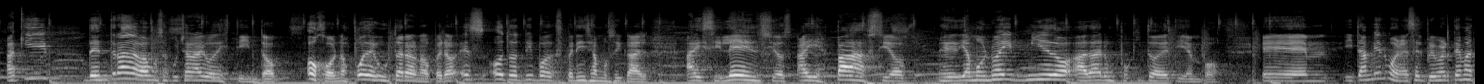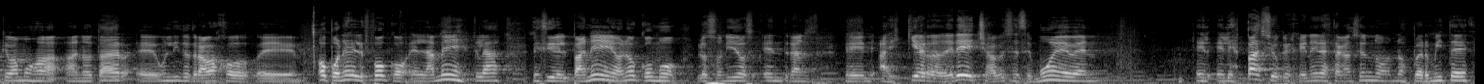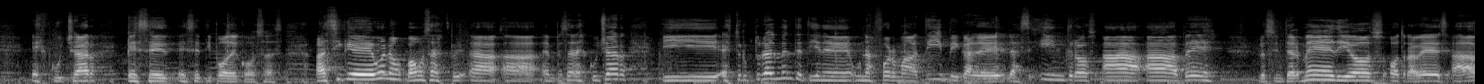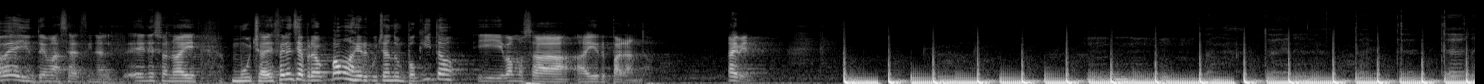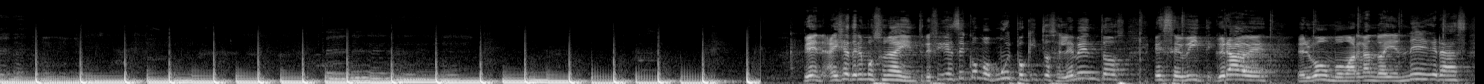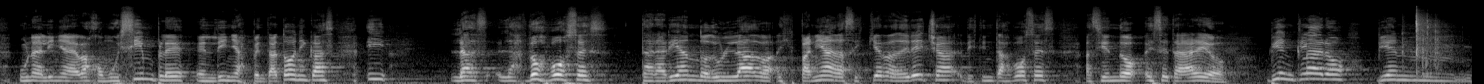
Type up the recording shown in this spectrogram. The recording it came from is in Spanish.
aquí de entrada vamos a escuchar algo distinto. Ojo, nos puede gustar o no, pero es otro tipo de experiencia musical. Hay silencios, hay espacio, digamos, no hay miedo a dar un poquito de tiempo. Em, y también, bueno, es el primer tema que vamos a, notar eh, un lindo trabajo eh, o poner el foco en la mezcla, es decir, el paneo, ¿no? Cómo los sonidos entran a izquierda, a derecha, a veces se mueven. El, espacio que genera esta canción nos permite escuchar ese, ese, tipo de cosas. Así que bueno, vamos a, a, empezar a escuchar y estructuralmente tiene una forma típica de las intros A, A, B, los intermedios, otra vez A, B y un tema hacia el final. En eso no hay mucha diferencia, pero vamos a ir escuchando un poquito y vamos a, a ir parando. Ahí viene. Bien, ahí ya tenemos una intro. Y fíjense cómo muy poquitos elementos, ese beat grave, el bombo marcando ahí en negras, una línea de bajo muy simple, en líneas pentatónicas, y las, las dos voces tarareando de un lado, hispaneadas, izquierda, derecha, distintas voces, haciendo ese tarareo. Bien claro, bien,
